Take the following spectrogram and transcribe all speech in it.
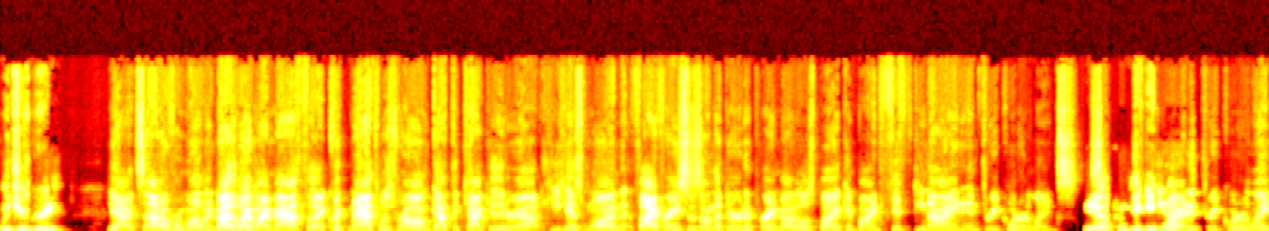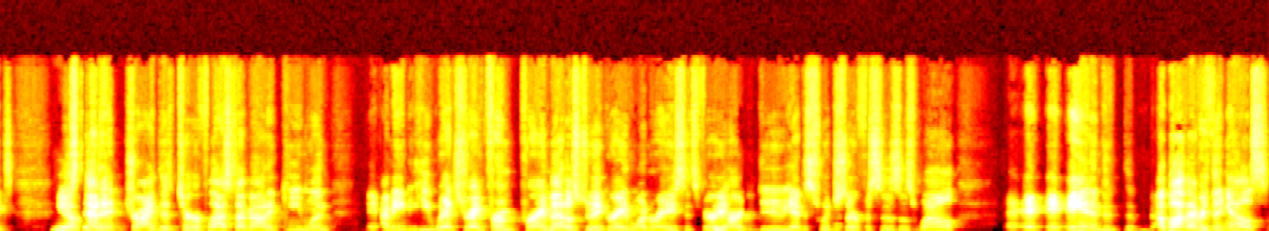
Would you agree? Yeah, it's not overwhelming. By the way, my math, uh, quick math was wrong. Got the calculator out. He has won five races on the dirt at Prairie Meadows by a combined 59 and three quarter lengths. Yeah, so 59 and three quarter lengths. Yeah. He said it, tried the turf last time out at Keeneland. I mean, he went straight from Prairie Meadows to a grade one race. It's very yeah. hard to do. He had to switch surfaces as well. And, above everything else,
